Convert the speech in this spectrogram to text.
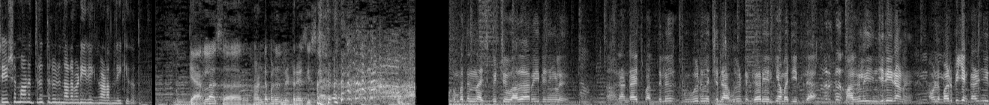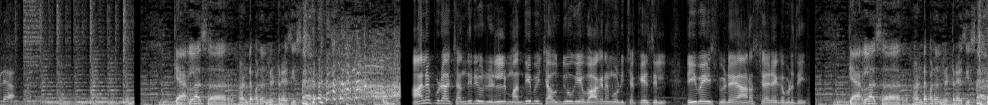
ശേഷമാണ് ഇത്തരത്തിലൊരു നടപടിയിലേക്ക് കടന്നിരിക്കുന്നത്. Kerala sir. Hundred literacy sir. കുടുംബത്തിന് നശിപ്പിച്ചു. അതറിയില്ല ഞങ്ങൾ. രണ്ടായിരത്തി പത്തിൽ വീട് വെച്ചിട്ട് ആ വീട്ടിൽ കയറി ഇരിക്കാൻ പറ്റിയിട്ടില്ല. മകൾ എഞ്ചിനീയറാണ് അവളെ പഠിപ്പിക്കാൻ കഴിഞ്ഞില്ല. Kerala sir. Hundred percent literacy sir. Alappuzha ചന്തിരൂരിൽ മദ്യപിച്ച് ഔദ്യോഗിക വാഹനമോടിച്ച കേസിൽ ഡിവൈഎസ്പിയുടെ അറസ്റ്റ് രേഖപ്പെടുത്തി. Kerala sir hundred percent literacy sir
